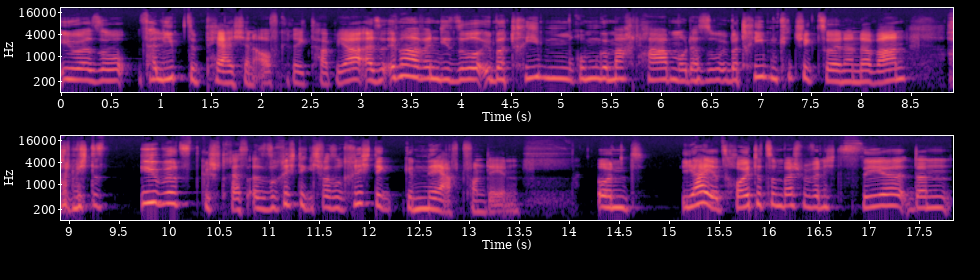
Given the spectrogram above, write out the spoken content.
über so verliebte Pärchen aufgeregt habe, ja. Also immer, wenn die so übertrieben rumgemacht haben oder so übertrieben kitschig zueinander waren, hat mich das übelst gestresst. Also so richtig, ich war so richtig genervt von denen. Und ja, jetzt heute zum Beispiel, wenn ich das sehe, dann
